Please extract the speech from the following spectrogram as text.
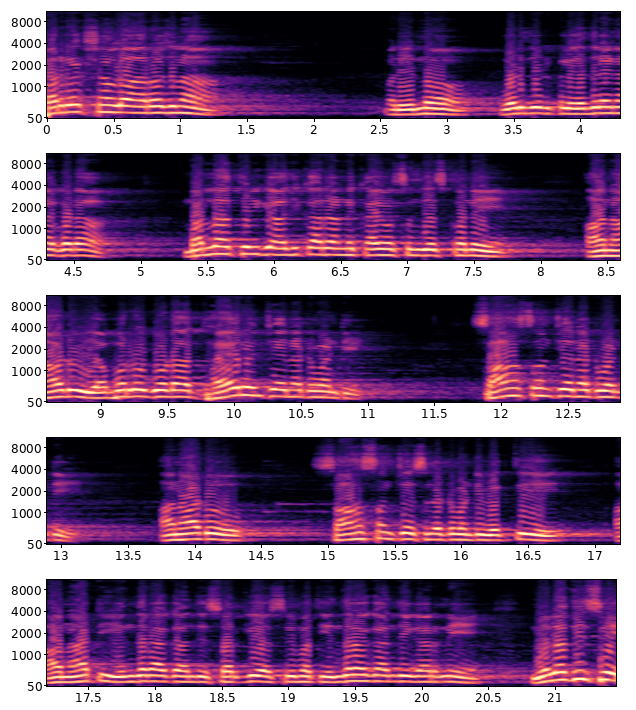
పరిరక్షణలో ఆ రోజున మరి ఎన్నో ఒడిదుడుకులు ఎదురైనా కూడా మరలా తిరిగి అధికారాన్ని కైవసం చేసుకొని ఆనాడు ఎవరు కూడా ధైర్యం చేయనటువంటి సాహసం చేయనటువంటి ఆనాడు సాహసం చేసినటువంటి వ్యక్తి ఆనాటి ఇందిరాగాంధీ స్వర్గీయ శ్రీమతి ఇందిరాగాంధీ గారిని నిలదీసి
